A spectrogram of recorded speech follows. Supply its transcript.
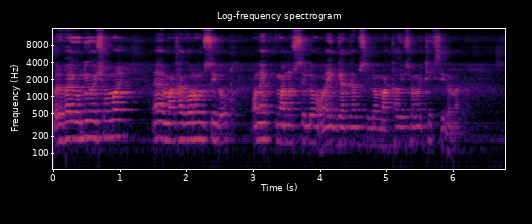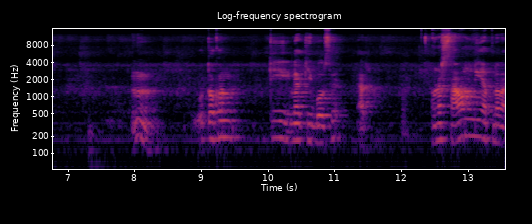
ওরে ভাই উনি ওই সময় হ্যাঁ, মাথা গরম ছিল অনেক মানুষ ছিল অনেক গ্যাঞ্জাম ছিল মাথা ওই সময় ঠিক ছিল না। হুম ও তখন কি না কি বলছে? আর ওনার সাউন্ড নিয়ে আপনারা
